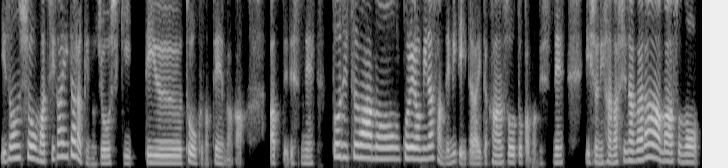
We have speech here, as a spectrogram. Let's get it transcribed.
依存症間違いだらけの常識っていうトークのテーマがあってですね、当日はあの、これを皆さんで見ていただいた感想とかもですね、一緒に話しながら、まあその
